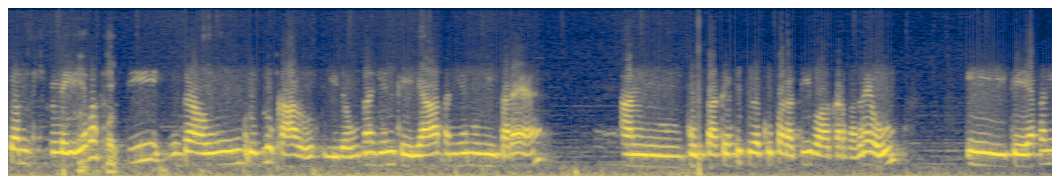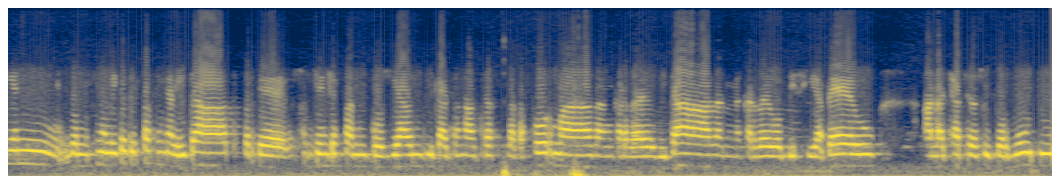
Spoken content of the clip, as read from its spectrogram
Doncs la idea va sortir d'un grup local, o sigui, d'una gent que ja tenien un interès en portar aquest tipus de cooperativa a Cardedeu i que ja tenien doncs, una mica aquesta finalitat perquè són gent que estan doncs, ja implicats en altres plataformes, en Cardedeu Vital, en Cardedeu en bici a peu, en la xarxa de suport mutu,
